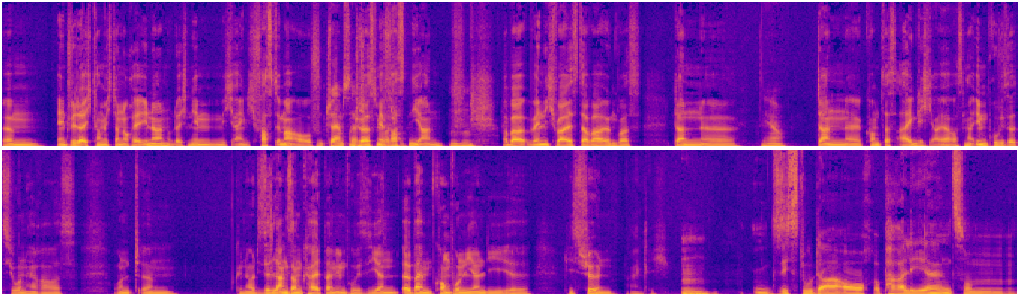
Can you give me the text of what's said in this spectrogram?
Ähm, entweder ich kann mich dann noch erinnern oder ich nehme mich eigentlich fast immer auf und, und höre es mir fast nie an. Mhm. Aber wenn ich weiß, da war irgendwas, dann, äh, ja. dann äh, kommt das eigentlich äh, aus einer Improvisation heraus. Und ähm, genau, diese Langsamkeit beim Improvisieren, äh, beim Komponieren, die, äh, die ist schön eigentlich. Mhm. Siehst du da auch Parallelen zum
